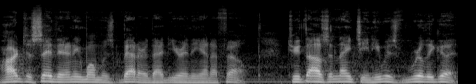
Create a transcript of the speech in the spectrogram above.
Hard to say that anyone was better that year in the NFL. 2019, he was really good.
